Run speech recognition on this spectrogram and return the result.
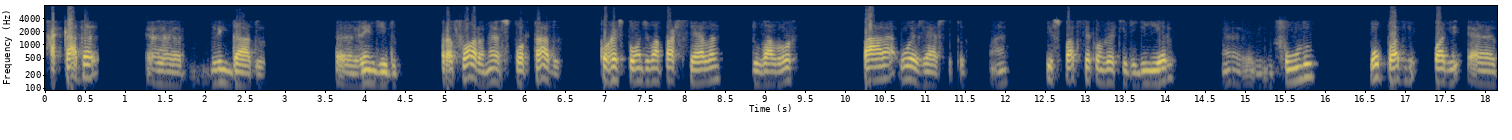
a cada uh, blindado uh, vendido para fora, né, exportado, corresponde uma parcela do valor para o Exército. Né? Isso pode ser convertido em dinheiro, né, em fundo, ou pode, pode uh,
